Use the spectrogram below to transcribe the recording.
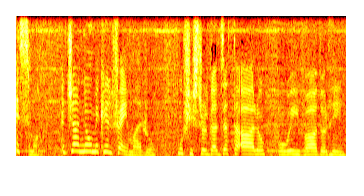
Isma, ġanni u Mikiel fejn marru? Mhux jixtru l-gazzetta qalu u iva għadu l-ħin.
